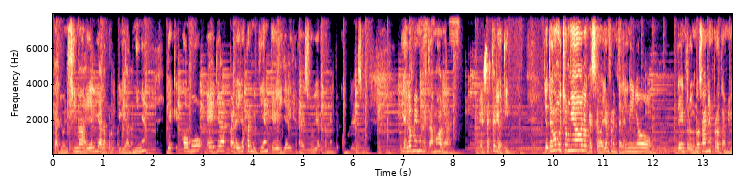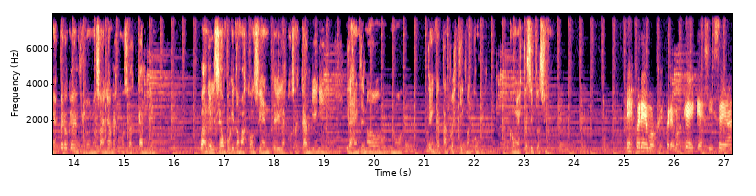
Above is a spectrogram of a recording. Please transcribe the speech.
cayó encima a él y a la, y a la niña de que cómo ella, ellos permitían que ella dijera eso abiertamente, como le decía. Y es lo mismo que estamos hablando, ese estereotipo. Yo tengo mucho miedo a lo que se vaya a enfrentar el niño dentro de unos años, pero también espero que dentro de unos años las cosas cambien cuando él sea un poquito más consciente y las cosas cambien y, la gente no, no, tenga tanto estigma con, con esta situación. Esperemos, esperemos que, que así sea,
